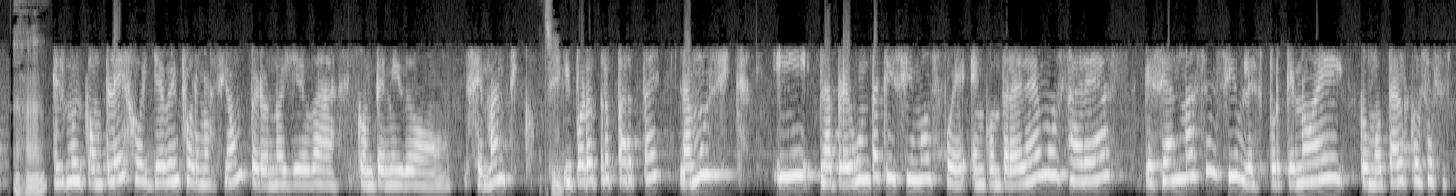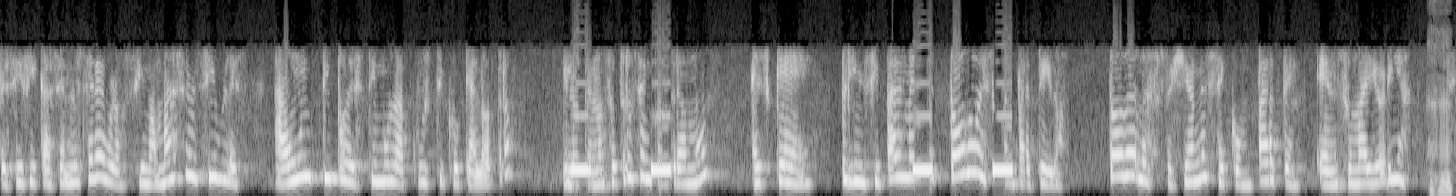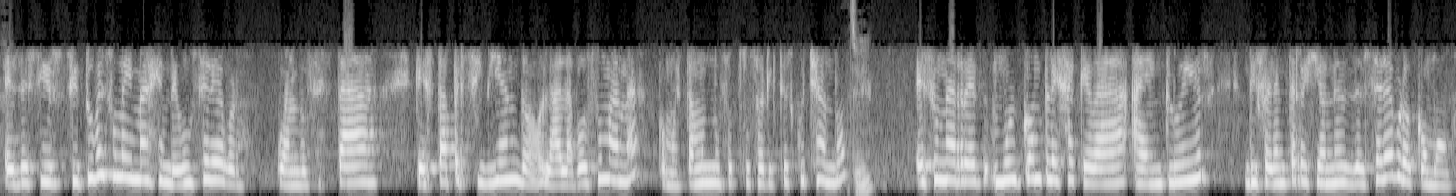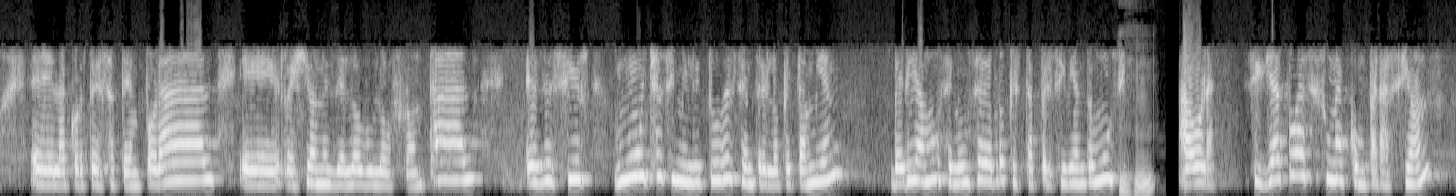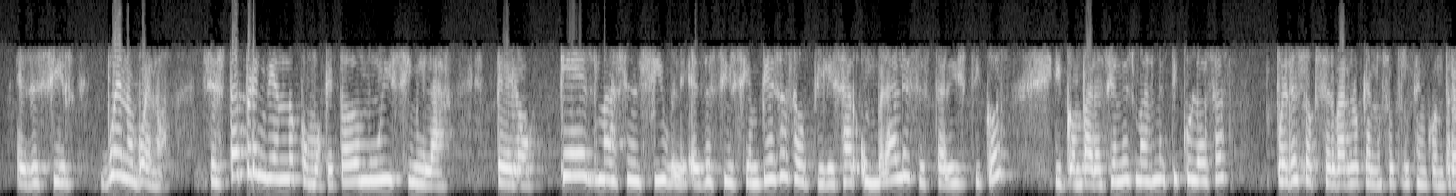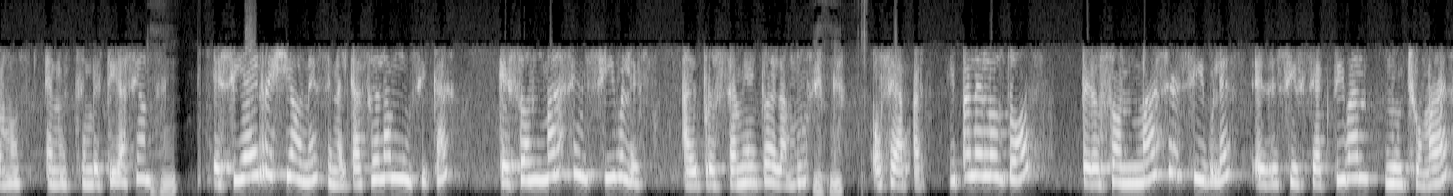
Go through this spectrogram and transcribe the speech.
Es muy complejo, lleva información, pero no lleva contenido semántico. Y por otra parte, la música. Y la pregunta que hicimos fue, ¿encontraremos áreas que sean más sensibles, porque no hay como tal cosas específicas en el cerebro, sino más sensibles a un tipo de estímulo acústico que al otro? Y lo que nosotros encontramos es que principalmente todo es compartido todas las regiones se comparten en su mayoría. Es decir, si tú ves una imagen de un cerebro cuando se está que está percibiendo la, la voz humana, como estamos nosotros ahorita escuchando, es una red muy compleja que va a incluir diferentes regiones del cerebro como eh, la corteza temporal, eh, regiones del lóbulo frontal, es decir, muchas similitudes entre lo que también veríamos en un cerebro que está percibiendo música. Ahora, si ya tú haces una comparación, es decir, bueno, bueno, se está aprendiendo como que todo muy similar, pero ¿qué es más sensible? Es decir, si empiezas a utilizar umbrales estadísticos y comparaciones más meticulosas, puedes observar lo que nosotros encontramos en nuestra investigación. Que sí hay regiones, en el caso de la música, que son más sensibles al procesamiento de la música. O sea, participan en los dos, pero son más sensibles, es decir, se activan mucho más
